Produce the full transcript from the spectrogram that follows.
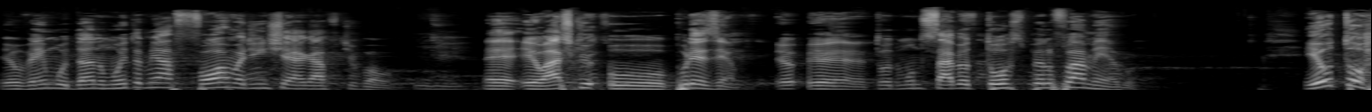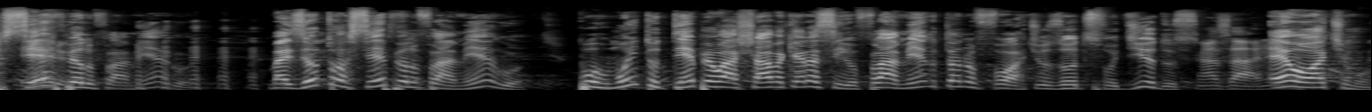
eu venho mudando muito a minha forma de enxergar futebol. É, eu acho que o, por exemplo, eu- é, todo mundo sabe, eu torço pelo Flamengo. Eu torcer Sério? pelo Flamengo, mas eu torcer pelo Flamengo, por muito tempo eu achava que era assim, o Flamengo estando forte e os outros fudidos, Azar, né? é ótimo.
